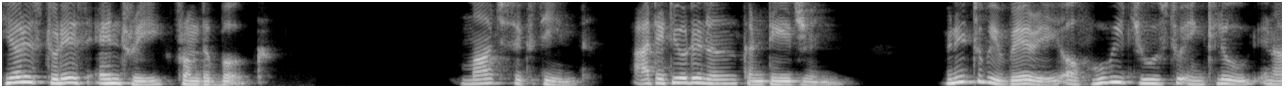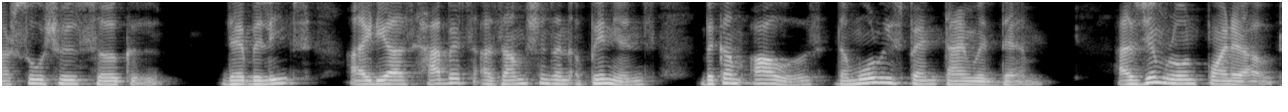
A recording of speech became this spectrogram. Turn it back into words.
Here is today's entry from the book. March 16th Attitudinal Contagion. We need to be wary of who we choose to include in our social circle. Their beliefs, ideas, habits, assumptions, and opinions become ours the more we spend time with them. As Jim Rohn pointed out,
